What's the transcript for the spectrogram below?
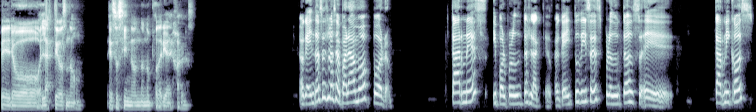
pero lácteos no. Eso sí, no, no, no podría dejarlos. Ok, entonces lo separamos por carnes y por productos lácteos, ¿ok? Tú dices productos eh, cárnicos,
